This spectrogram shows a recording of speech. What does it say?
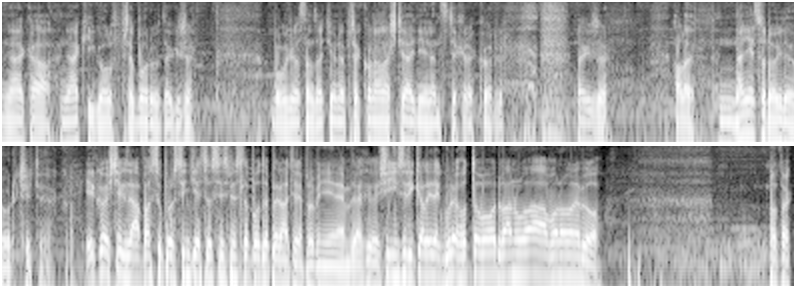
nějaká, nějaký gol v přeboru, takže bohužel jsem zatím nepřekonal ještě ani jeden z těch rekordů. takže ale na něco dojde určitě. Jako. Jirko, ještě k zápasu, prosím tě, co jsi myslel po té penaltě, nepromiň, tak všichni si říkali, tak bude hotovo 2-0 a ono nebylo. No tak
